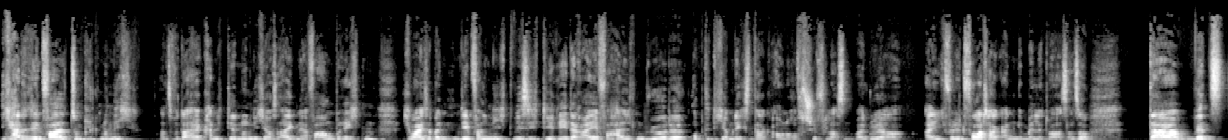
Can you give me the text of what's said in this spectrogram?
ich hatte den Fall zum Glück noch nicht. Also von daher kann ich dir noch nicht aus eigener Erfahrung berichten. Ich weiß aber in dem Fall nicht, wie sich die Reederei verhalten würde, ob die dich am nächsten Tag auch noch aufs Schiff lassen, weil du ja eigentlich für den Vortag angemeldet warst. Also da wird es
